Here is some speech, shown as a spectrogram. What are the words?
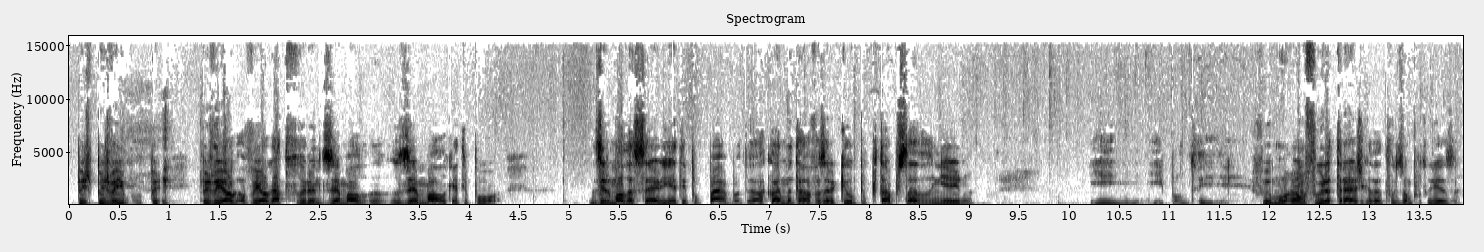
Depois, depois, veio, depois veio, ao, veio ao gato fedorento dizer mal, dizer mal, que é tipo dizer mal da série. É tipo, pá, ela claramente estava a fazer aquilo porque estava prestado dinheiro e, e pronto. E foi uma, é uma figura trágica da televisão portuguesa.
